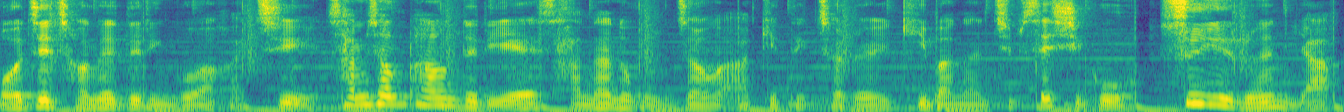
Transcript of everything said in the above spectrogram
어제 전해드린 것과 같이 삼성 파운드리의 4나노 공정 아키텍처를 기반한 칩셋이고 수율은 약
